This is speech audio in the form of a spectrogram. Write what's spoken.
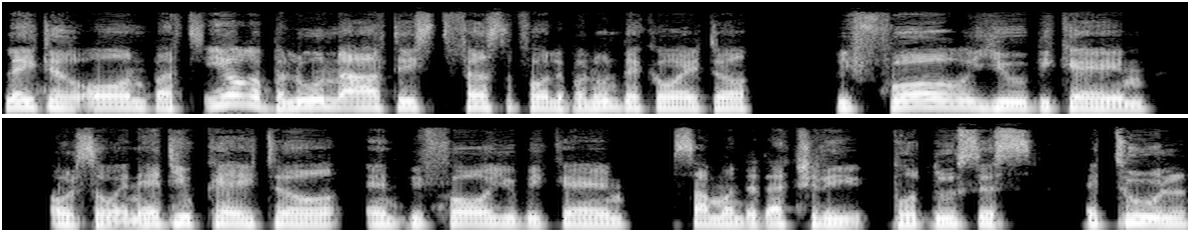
later on. But you're a balloon artist, first of all, a balloon decorator, before you became also an educator and before you became someone that actually produces a tool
